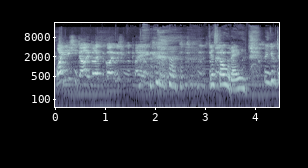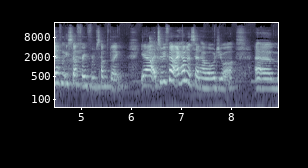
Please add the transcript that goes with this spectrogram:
Why did she die? But I forgot it was from the plague. Just old age. Then You're definitely suffering from something. Yeah, to be fair, I haven't said how old you are. Um,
